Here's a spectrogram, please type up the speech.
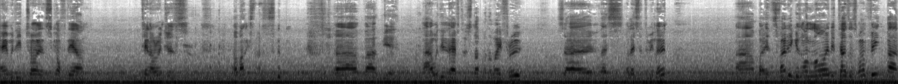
and we did try and scoff down 10 oranges amongst us. uh, but yeah, uh, we didn't have to stop on the way through, so that's a lesson to be learnt. Um, but it's funny because online it tells us one thing, but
